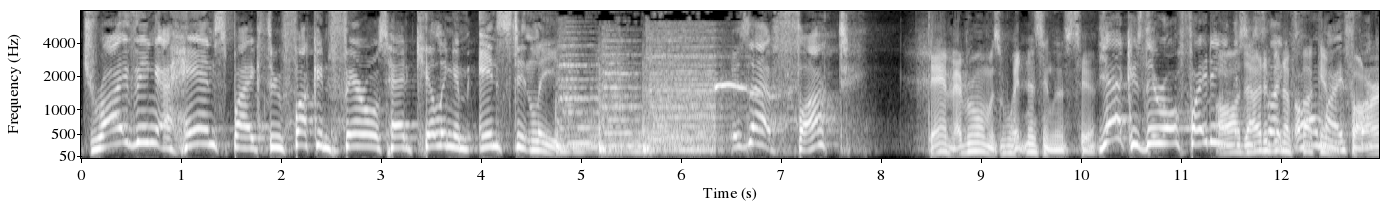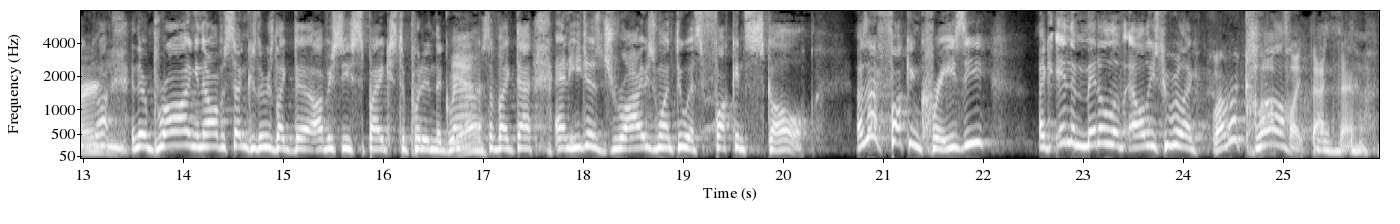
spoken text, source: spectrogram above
driving a hand spike through fucking Farrell's head, killing him instantly. Is that fucked? Damn, everyone was witnessing this too. Yeah, because they were all fighting. Oh, that is would've been a oh fucking oh my barn. Fucking God. And they're brawling, and then all of a sudden, because there was like the obviously spikes to put in the ground Yeah. and stuff like that, and he just drives one through his fucking skull. That fucking crazy? Like in the middle of all these people, like What were cops well, like back then?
